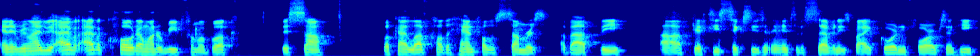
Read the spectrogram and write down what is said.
and it reminds me I have, I have a quote i want to read from a book this uh, book i love called a handful of summers about the uh, 50s 60s and into the 70s by gordon forbes and he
